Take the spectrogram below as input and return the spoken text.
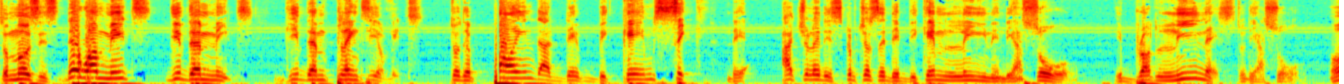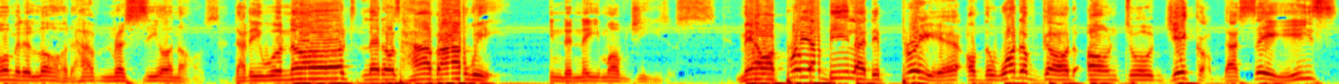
to Moses, They want meat, give them meat, give them plenty of it. To the point that they became sick. They actually, the scripture said they became lean in their soul. It brought leanness to their soul. Oh, may the Lord have mercy on us, that He will not let us have our way in the name of Jesus. May our prayer be like the prayer of the Word of God unto Jacob that says,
